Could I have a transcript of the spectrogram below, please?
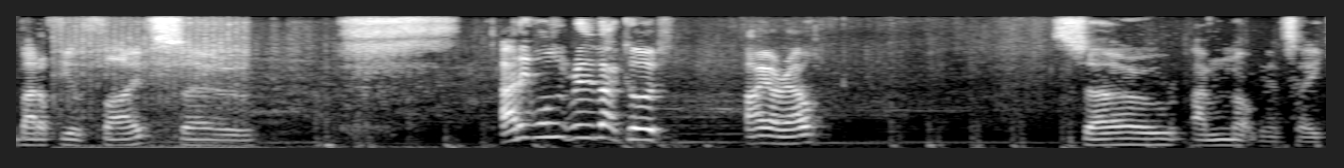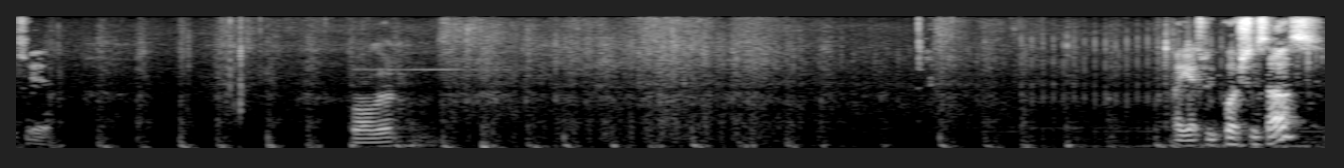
Battlefield 5, so. And it wasn't really that good IRL. So, I'm not going to take it. Bordel. I guess we push this house?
